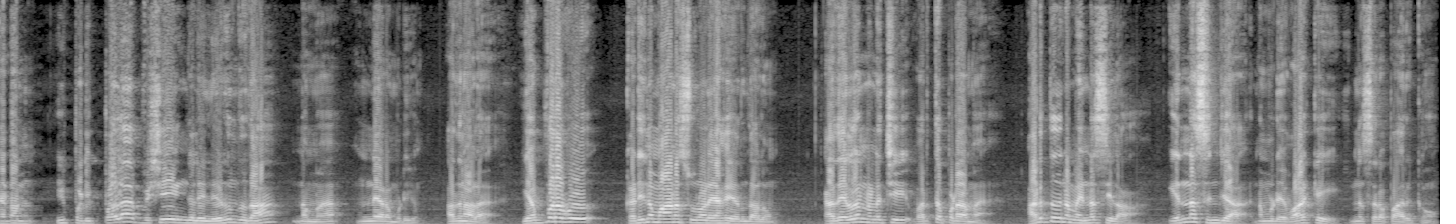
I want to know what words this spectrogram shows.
கடன் இப்படி பல விஷயங்களில் இருந்து தான் நம்ம முன்னேற முடியும். அதனால் எவ்வளவு கடினமான சூழ்நிலையாக இருந்தாலும் அதையெல்லாம் நினச்சி வருத்தப்படாமல் அடுத்தது நம்ம என்ன செய்யலாம்? என்ன செஞ்சால் நம்முடைய வாழ்க்கை இன்னும் சிறப்பாக இருக்கும்?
